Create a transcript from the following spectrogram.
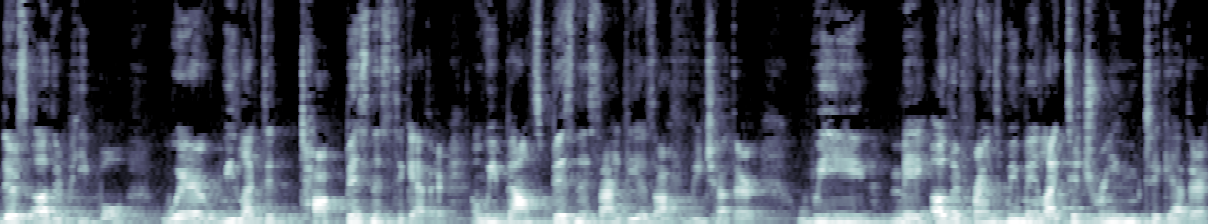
There's other people where we like to talk business together and we bounce business ideas off of each other. We may, other friends, we may like to dream together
